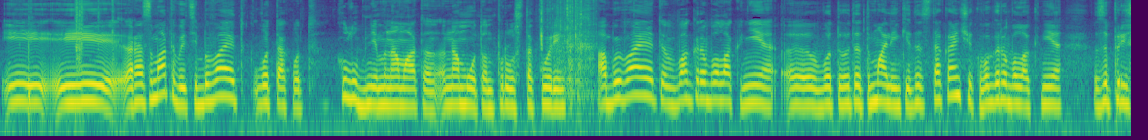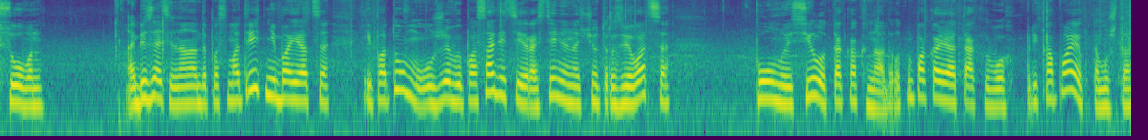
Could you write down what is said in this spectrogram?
и, и разматывайте. Бывает вот так вот клубнем намотан, намотан просто корень, а бывает в агроволокне, э, вот, вот этот маленький этот стаканчик в агроволокне запрессован. Обязательно надо посмотреть, не бояться. И потом уже вы посадите, и растение начнет развиваться в полную силу, так как надо. Вот ну, пока я так его прикопаю, потому что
